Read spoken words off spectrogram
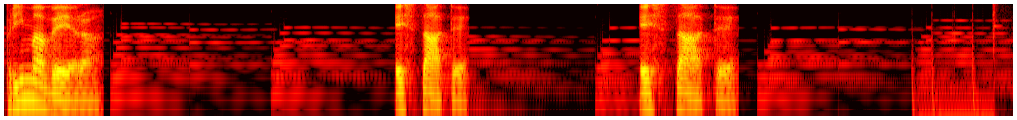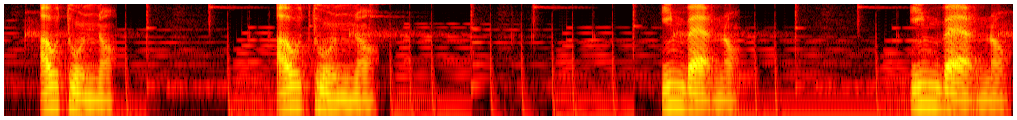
primavera, estate, estate, autunno, autunno, inverno, inverno,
